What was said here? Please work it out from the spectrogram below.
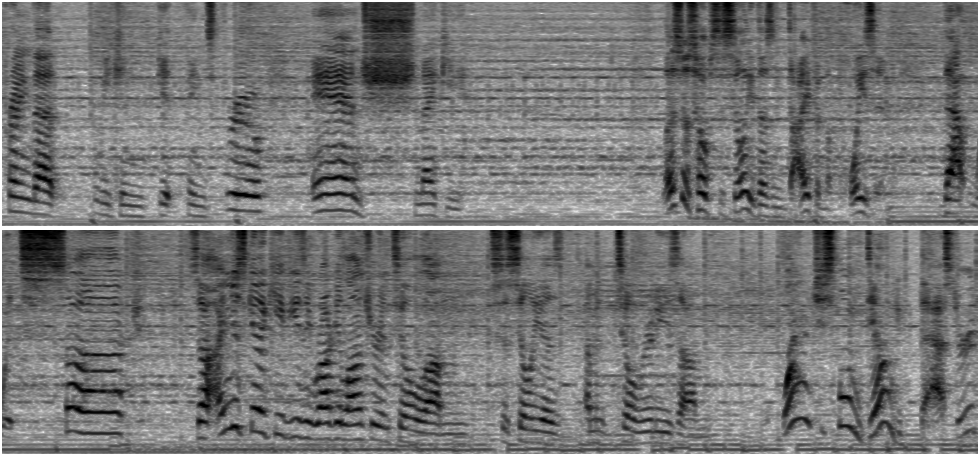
praying that we can get things through. And Schnikey. Let's just hope Cecilia doesn't die from the poison. That would suck. So I'm just gonna keep using rocket launcher until um, Cecilia's, I mean, until Rudy's. Um, why aren't you slowing down, you bastard?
